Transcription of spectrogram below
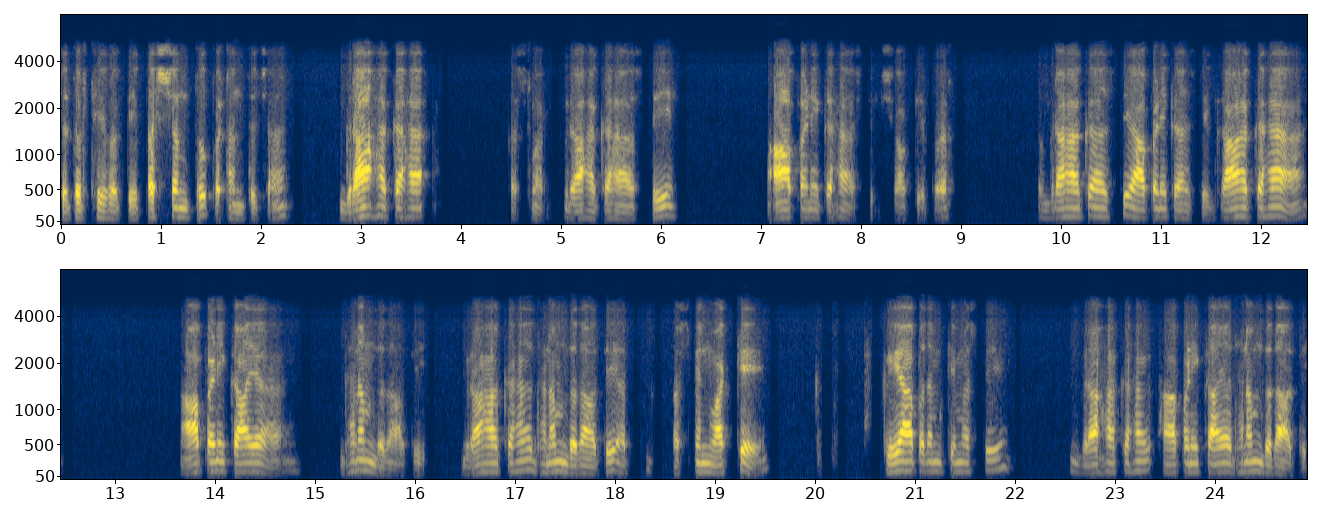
चतुर्थी भक्ति पश्यन्तु पठन्तु च ग्राहकः कस्टमर् ग्राहकः अस्ति आपणिकः अस्ति शॉपकीपर ग्राहकः अस्ति आपणिकः अस्ति ग्राहकः आपणिकाय धनं ददाति। ग्राहकः धनं ददाति अस्मिन् वाक्ये क्रियापदं किम् अस्ति ग्राहकः आपणिकाय धनं ददाति।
